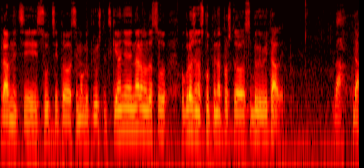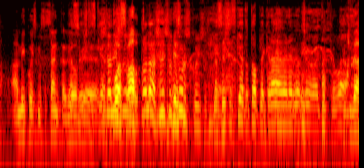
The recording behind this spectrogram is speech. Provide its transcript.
pravnici, suci, to se mogli priuštiti skijanje i naravno da su ugrožena skupina pošto su bili u Italiji. Da. Da, a mi koji smo se sankali Da su ovdje išli skijati Što po asfaltu. pa da, što nisu u Tursku išli Da skijati. se išli skijati u tople krajeve, ne bi uopće imali tih problema. Da.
